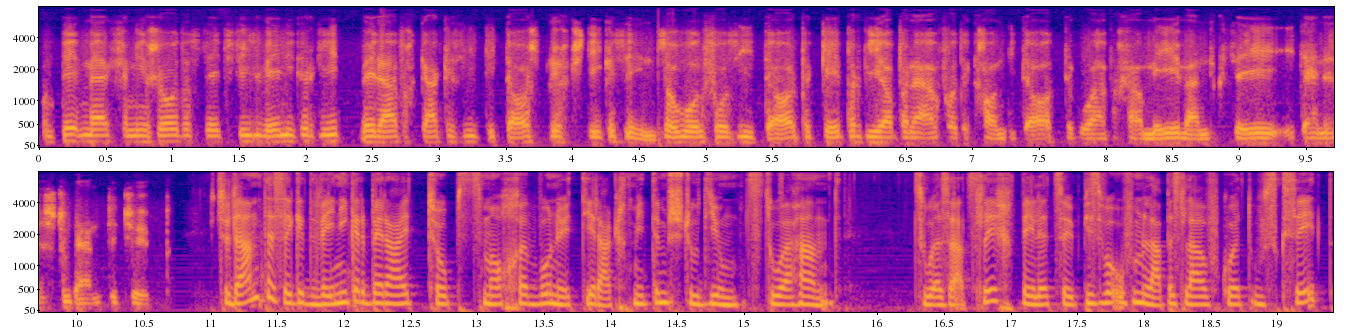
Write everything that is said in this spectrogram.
Und dort merken wir schon, dass es dort viel weniger gibt, weil einfach gegenseitig die Ansprüche gestiegen sind. Sowohl von Seiten der Arbeitgeber wie aber auch von den Kandidaten, die einfach auch mehr wollen sehen in diesen Studentenjob. Studenten sind weniger bereit, Jobs zu machen, die nicht direkt mit dem Studium zu tun haben. Zusätzlich wählen sie etwas, das auf dem Lebenslauf gut aussieht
